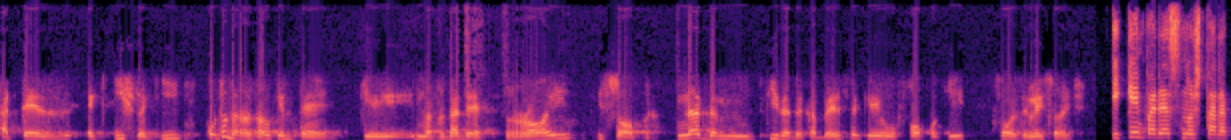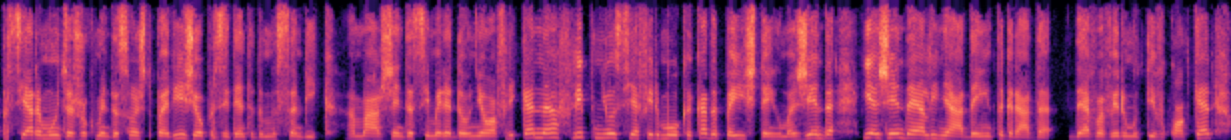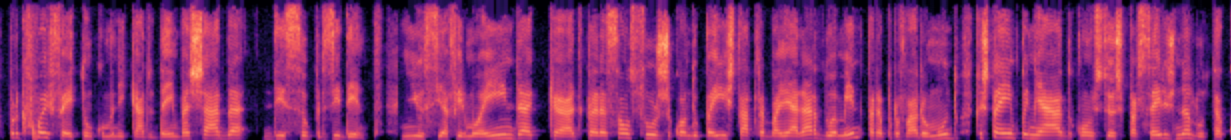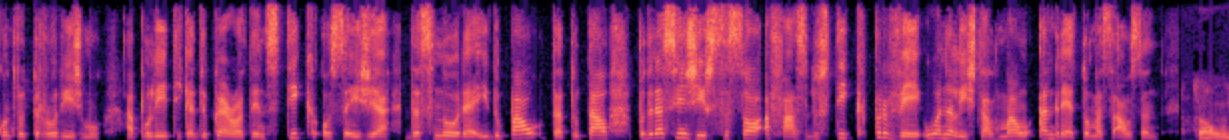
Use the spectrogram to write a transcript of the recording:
a tese é que isto aqui, com toda a razão que ele tem, que na verdade é rói e sopra. Nada me tira da cabeça que o foco aqui são as eleições. E quem parece não estar a apreciar muito as recomendações de Paris é o presidente de Moçambique. À margem da Cimeira da União Africana, Filipe Nyusi afirmou que cada país tem uma agenda e a agenda é alinhada e integrada. Deve haver um motivo qualquer porque foi feito um comunicado da embaixada, disse o presidente. Nyusi afirmou ainda que a declaração surge quando o país está a trabalhar arduamente para provar ao mundo que está empenhado com os seus parceiros na luta contra o terrorismo. A política de carrot and stick, ou seja, da cenoura e do pau, da Total, poderá cingir-se só à fase do stick, prevê o analista alemão André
